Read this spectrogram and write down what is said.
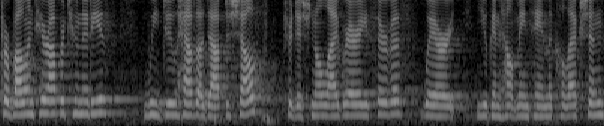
for volunteer opportunities, we do have Adopt a Shelf, traditional library service, where you can help maintain the collection,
